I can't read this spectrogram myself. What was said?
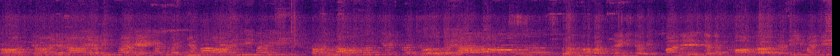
కాత్యాయనాయ విద్మహే కన్యాకుమారి ధీమహి తన్నో దుర్గే ప్రచోదయాత్ బ్రహ్మపత్నై చ విద్మహే జగన్మాతా చ ధీమహి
